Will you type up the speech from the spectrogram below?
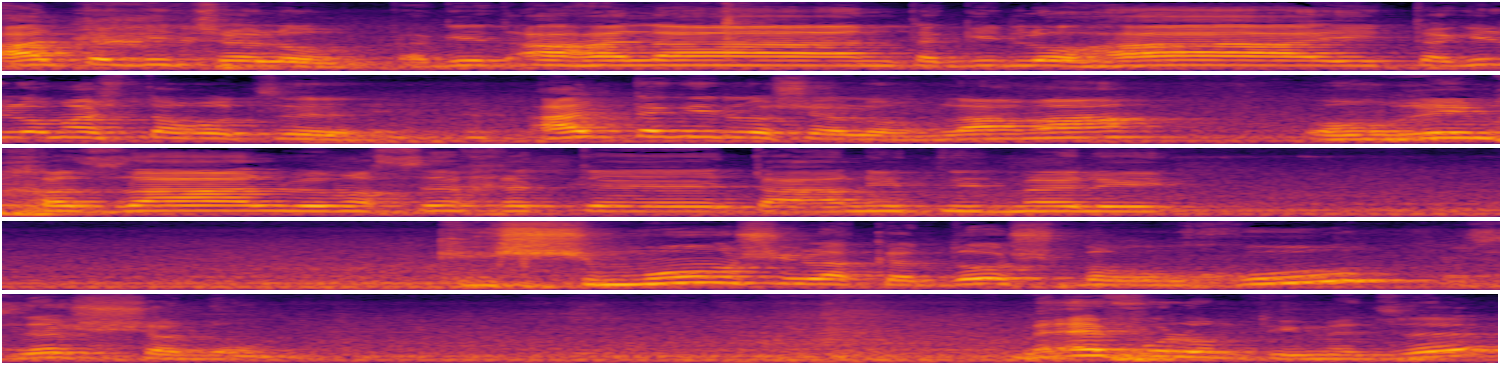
אל תגיד שלום, תגיד אהלן, תגיד לו היי, תגיד לו מה שאתה רוצה. אל תגיד לו שלום. למה? אומרים חז"ל במסכת אה, תענית נדמה לי, כי שמו של הקדוש ברוך הוא זה שלום. מאיפה לומדים את זה?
